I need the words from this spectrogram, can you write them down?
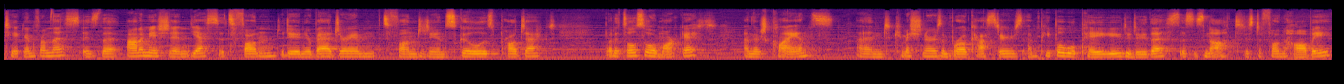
taken from this is that animation, yes, it's fun to do in your bedroom, it's fun to do in school as a project, but it's also a market and there's clients and commissioners and broadcasters and people will pay you to do this. This is not just a fun hobby.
